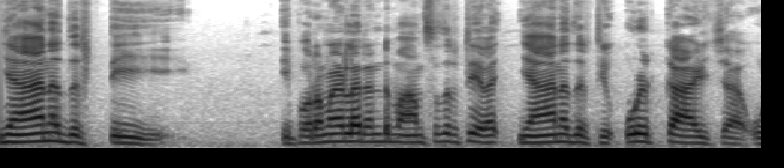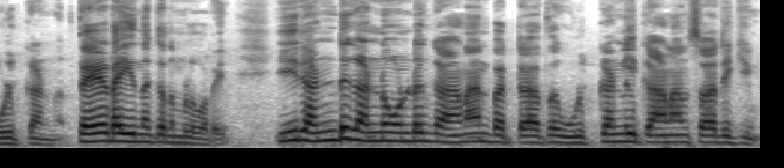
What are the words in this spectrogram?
ജ്ഞാനദൃഷ്ടി. ഈ പുറമേയുള്ള രണ്ട് മാംസദൃഷ്ടിയല്ല ജ്ഞാനദൃഷ്ടി ഉൾക്കാഴ്ച ഉൾക്കണ്ണ്. തേടൈ എന്നൊക്കെ നമ്മൾ പറയും. ഈ രണ്ട് കണ്ണുകൊണ്ടും കാണാൻ പറ്റാത്ത ഉൾക്കണ്ണിൽ കാണാൻ സാധിക്കും.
